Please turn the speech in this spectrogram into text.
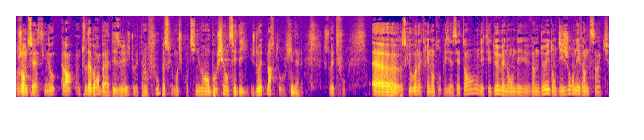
Bonjour Monsieur Asselineau. Alors tout d'abord, bah, désolé, je dois être un fou parce que moi je continue à embaucher en CDI. Je dois être marteau au final. Je dois être fou. Euh, parce que vous, on a créé une entreprise il y a 7 ans, on était deux, maintenant on est 22 et dans 10 jours on est 25.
